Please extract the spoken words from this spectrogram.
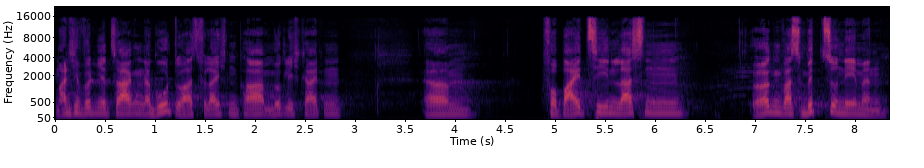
Manche würden jetzt sagen, na gut, du hast vielleicht ein paar Möglichkeiten ähm, vorbeiziehen lassen, irgendwas mitzunehmen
